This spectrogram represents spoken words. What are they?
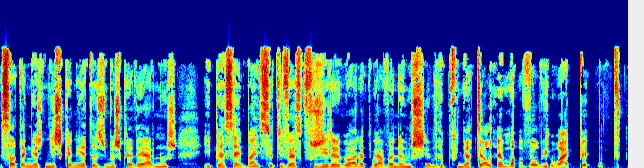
só tenho as minhas canetas, os meus cadernos, e pensei, bem, se eu tivesse que fugir agora, pegava na mochila, punha o telemóvel e o iPad.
